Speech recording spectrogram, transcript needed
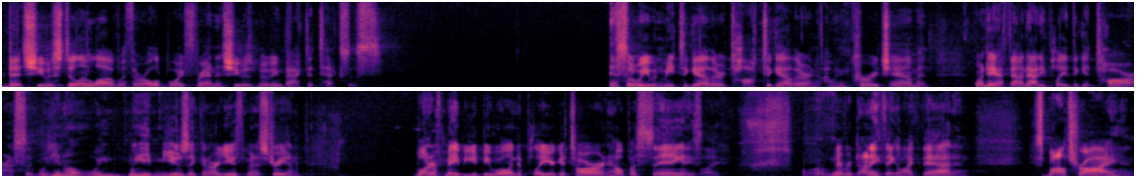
that she was still in love with her old boyfriend and she was moving back to Texas. And so we would meet together, talk together, and I would encourage him. And one day I found out he played the guitar. I said, Well, you know, we, we need music in our youth ministry. And wonder if maybe you'd be willing to play your guitar and help us sing. And he's like, Well, I've never done anything like that. And he said, Well, I'll try. And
